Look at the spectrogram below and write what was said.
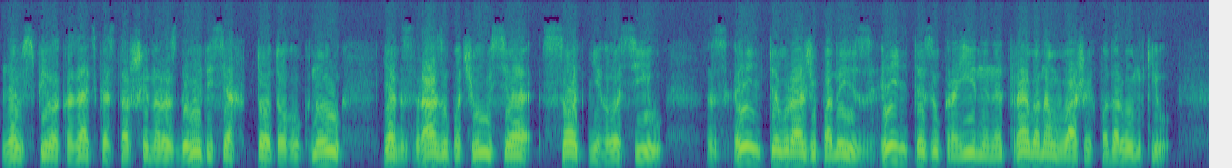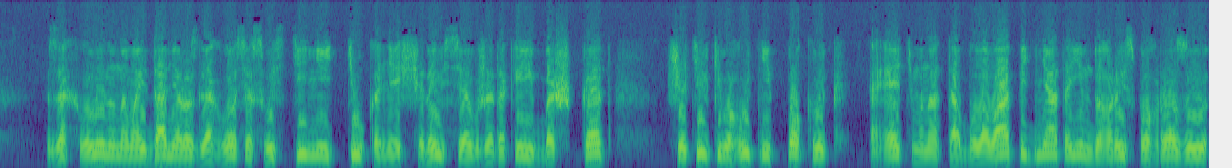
Не вспіла козацька старшина роздивитися, хто то гукнув, як зразу почулися сотні голосів. Згиньте, вражі пани, згиньте з України, не треба нам ваших подарунків. За хвилину на майдані розляглося свистіння й тюкання, і щинився вже такий бешкет, що тільки могутній поклик гетьмана та булава, піднята їм догори з погрозою,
